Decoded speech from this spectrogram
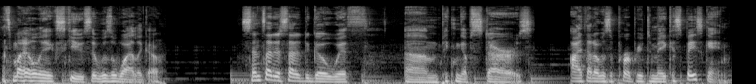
That's my only excuse. It was a while ago. Since I decided to go with um, picking up stars, I thought it was appropriate to make a space game.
